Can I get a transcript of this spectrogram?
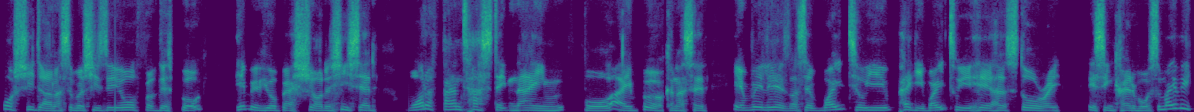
what's she done? I said, Well, she's the author of this book, Hit Me With Your Best Shot. And she said, What a fantastic name for a book. And I said, It really is. And I said, Wait till you, Peggy, wait till you hear her story. It's incredible. So maybe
